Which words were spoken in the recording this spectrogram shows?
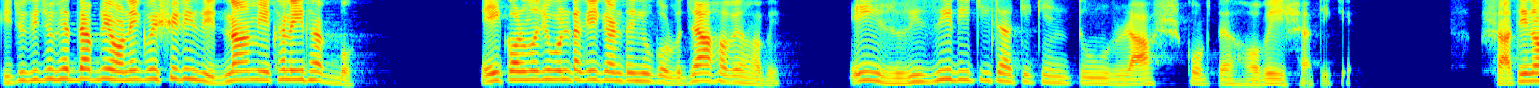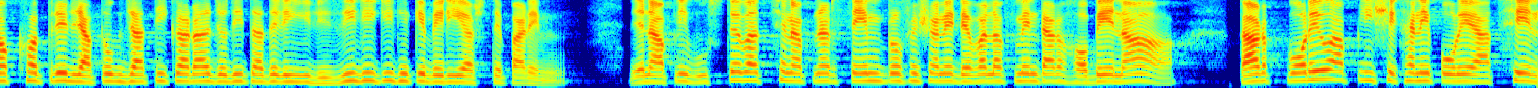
কিছু কিছু ক্ষেত্রে আপনি অনেক বেশি রিজিড, না আমি এখানেই থাকব। এই কর্মজীবনটাকেই কন্টিনিউ করব, যা হবে হবে। এই রিজিডিটিটাকে কিন্তু হ্রাস করতে হবে সাথীকে সাথী নক্ষত্রের জাতক জাতিকারা যদি তাদের এই রিজিডিটি থেকে বেরিয়ে আসতে পারেন, যেন আপনি বুঝতে পারছেন আপনার সেম প্রফেশনে ডেভেলপমেন্ট আর হবে না, তারপরেও আপনি সেখানে পড়ে আছেন।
